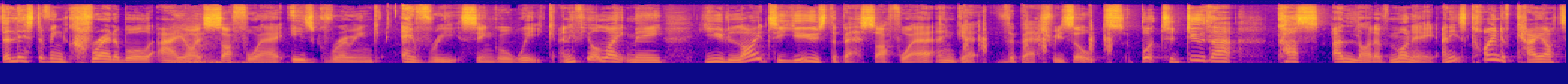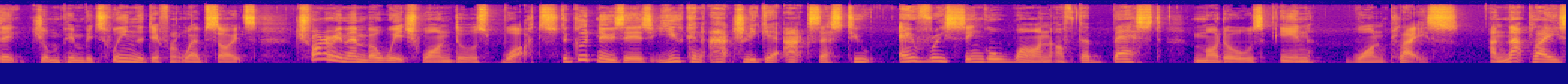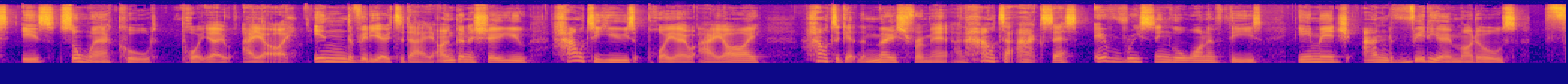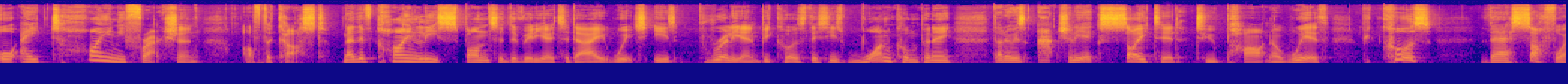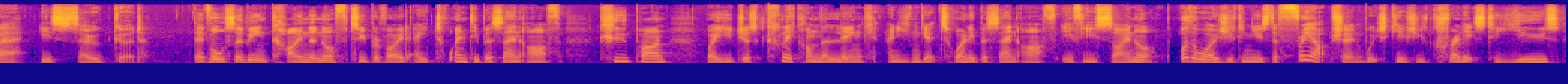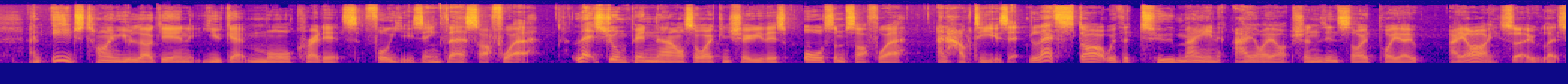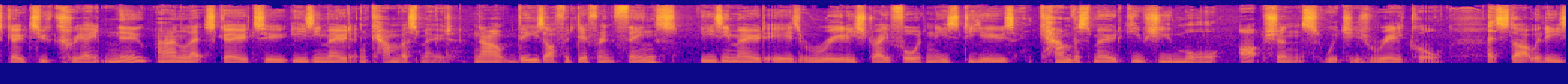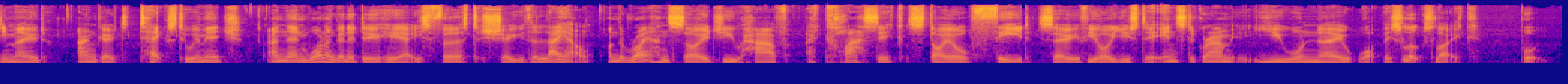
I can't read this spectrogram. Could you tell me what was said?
The list of incredible AI software is growing every single week. And if you're like me, you like to use the best software and get the best results. But to do that costs a lot of money. And it's kind of chaotic jumping between the different websites, trying to remember which one does what. The good news is you can actually get access to every single one of the best models in one place. And that place is somewhere called Pollo AI. In the video today, I'm going to show you how to use Pollo AI, how to get the most from it, and how to access every single one of these image and video models for a tiny fraction of the cost. Now, they've kindly sponsored the video today, which is brilliant because this is one company that I was actually excited to partner with because their software is so good. They've also been kind enough to provide a 20% off coupon where you just click on the link and you can get 20% off if you sign up. Otherwise, you can use the free option, which gives you credits to use, and each time you log in, you get more credits for using their software. Let's jump in now so I can show you this awesome software and how to use it. Let's start with the two main AI options inside Pollo AI. So let's go to create new and let's go to easy mode and canvas mode. Now these are for different things. Easy mode is really straightforward and easy to use. And Canvas mode gives you more options, which is really cool. Let's start with easy mode and go to text to image. And then what I'm going to do here is first show you the layout. On the right hand side, you have a classic style feed. So if you're used to Instagram, you will know what this looks like.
